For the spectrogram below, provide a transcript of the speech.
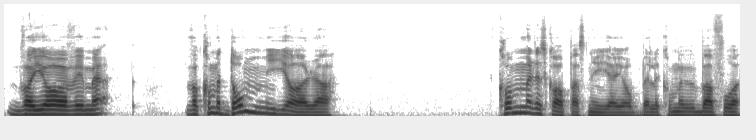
vad gör vi med, vad kommer de göra? Kommer det skapas nya jobb eller kommer vi bara få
